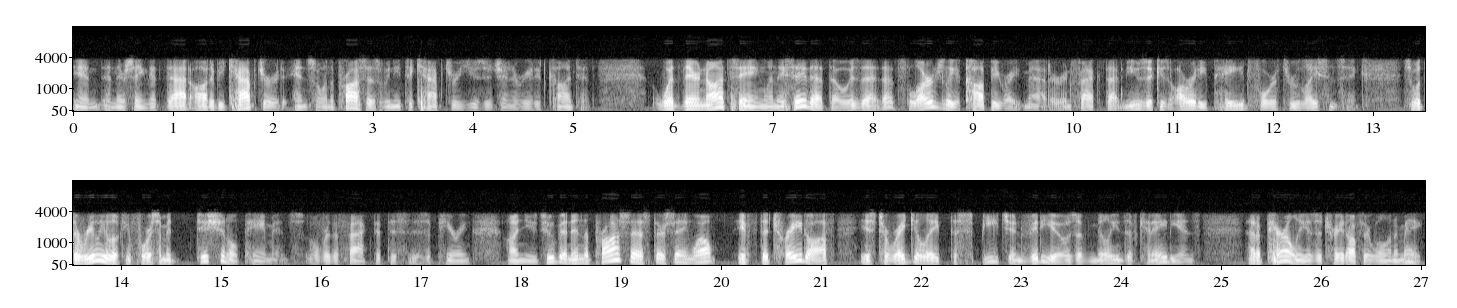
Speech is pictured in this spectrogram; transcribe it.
and, and they're saying that that ought to be captured. And so in the process, we need to capture user-generated content. What they're not saying when they say that, though, is that that's largely a copyright matter. In fact, that music is already paid for through licensing. So what they're really looking for is some additional payments over the fact that this is appearing on YouTube. And in the process, they're saying, well, if the trade-off is to regulate the speech and videos of millions of Canadians, that apparently is a trade-off they're willing to make.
